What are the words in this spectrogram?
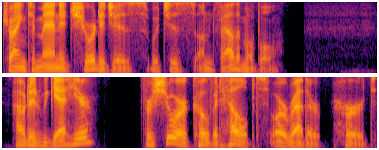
trying to manage shortages, which is unfathomable. How did we get here? For sure, COVID helped, or rather, hurt.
